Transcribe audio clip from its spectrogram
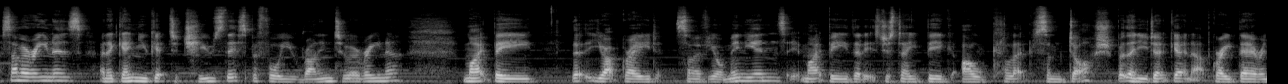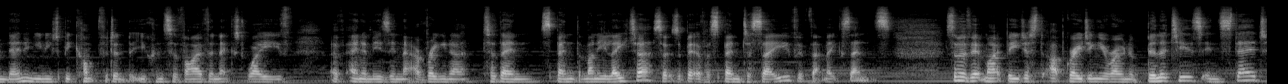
Some arenas, and again, you get to choose this before you run into arena, might be that you upgrade some of your minions. It might be that it's just a big, I'll collect some dosh, but then you don't get an upgrade there and then, and you need to be confident that you can survive the next wave of enemies in that arena to then spend the money later. So it's a bit of a spend to save, if that makes sense. Some of it might be just upgrading your own abilities instead,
